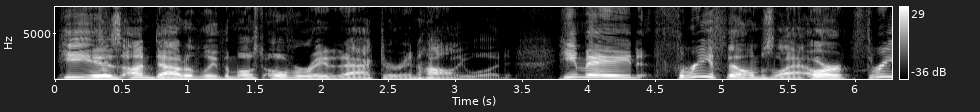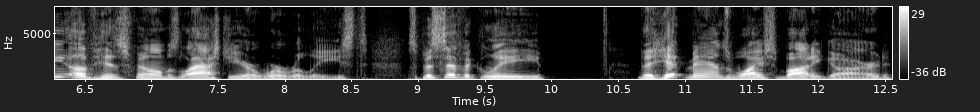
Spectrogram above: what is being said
he is undoubtedly the most overrated actor in Hollywood. He made three films last, or three of his films last year were released, specifically the Hitman's Wife's Bodyguard,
